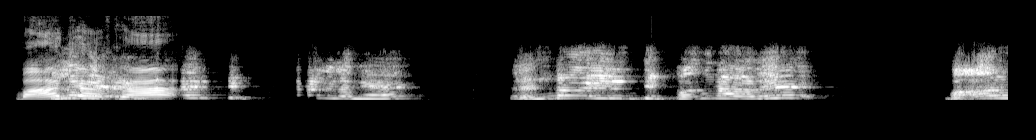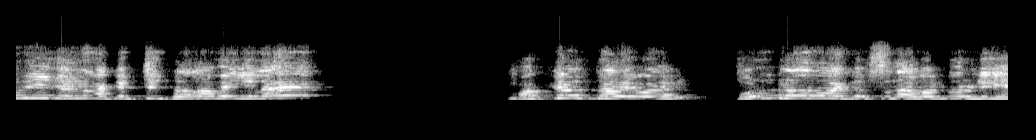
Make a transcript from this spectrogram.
பாஜக இல்லைங்க ரெண்டாயிரத்தி பதினாலு பாரதிய ஜனதா கட்சி தலைமையில மக்கள் தலைவர் பொன் ராதாகிருஷ்ணன் அவர்களுடைய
